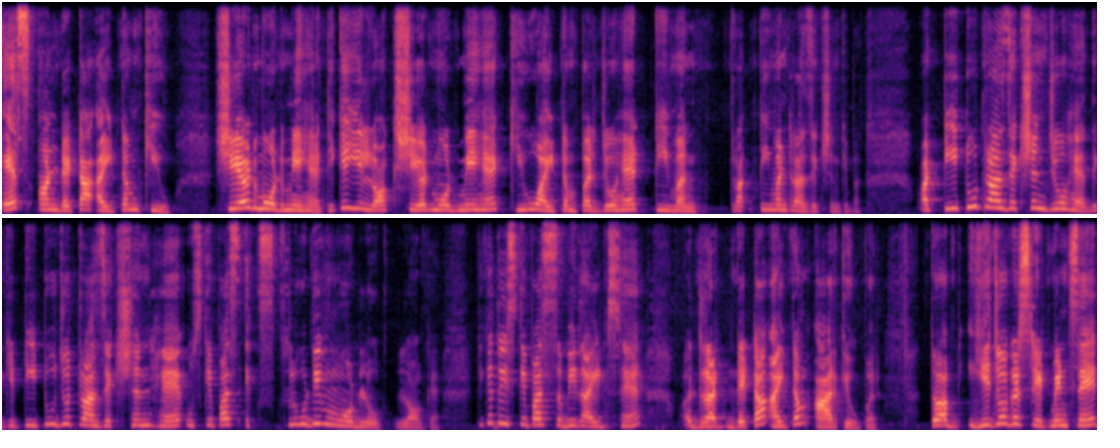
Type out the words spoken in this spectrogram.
S on data item Q shared mode में है, ठीक है, ये लॉक शेयर्ड मोड में है क्यू आइटम पर जो है T one T one transaction के पास। और टी टू ट्रांजेक्शन जो है, देखिए टी टू जो ट्रांजेक्शन है, उसके पास एक्सक्लूडिव मोड लॉक है। ठीक है तो इसके पास सभी राइट्स हैं डेटा आइटम आर के ऊपर। तो अब ये जो अगर स्टेटमेंट्स हैं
